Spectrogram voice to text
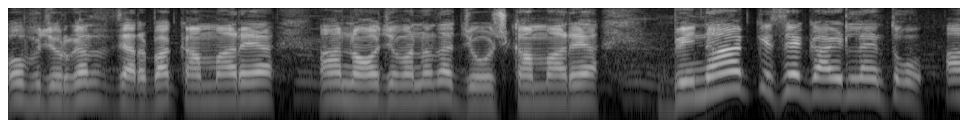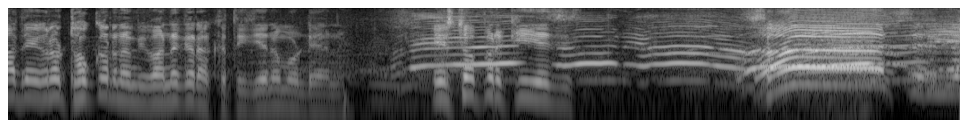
ਉਹ ਬਜ਼ੁਰਗਾਂ ਦਾ ਤਜਰਬਾ ਕੰਮ ਆ ਰਿਹਾ ਆ ਨੌਜਵਾਨਾਂ ਦਾ ਜੋਸ਼ ਕੰਮ ਆ ਰਿਹਾ। ਬਿਨਾਂ ਕਿਸੇ ਗਾਈਡਲਾਈਨ ਤੋਂ ਆ ਦੇਖ ਲਓ ਠੋਕਰ ਨਵੀਂ ਬੰਨ ਕੇ ਰੱਖਤੀ ਜੀ ਇਹਨਾਂ ਮੁੰਡਿਆਂ ਨੇ। ਇਸ ਤੋਂ ਉੱਪਰ ਕੀ ਹੈ ਜੀ? ਸਤਿ ਸ੍ਰੀ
